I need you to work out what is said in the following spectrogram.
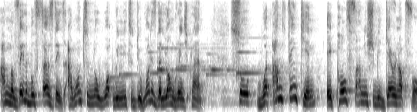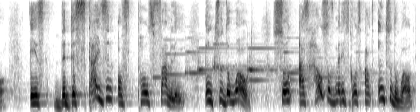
I'm available Thursdays. I want to know what we need to do. What is the long range plan? So, what I'm thinking a Pulse family should be gearing up for is the disguising of Paul's family into the world. So, as House of Medics goes out into the world,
